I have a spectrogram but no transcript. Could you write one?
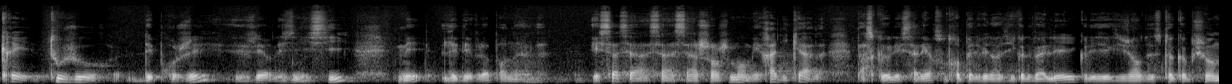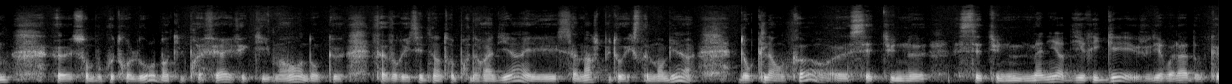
crée toujours des projets, les initie, mais les développe en Inde. Et ça, c'est un, changement, mais radical, parce que les salaires sont trop élevés dans la Silicon Valley, que les exigences de stock option euh, sont beaucoup trop lourdes, donc ils préfèrent effectivement donc euh, favoriser des entrepreneurs indiens, et ça marche plutôt extrêmement bien. Donc là encore, euh, c'est une une manière d'irriguer, je veux dire voilà donc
